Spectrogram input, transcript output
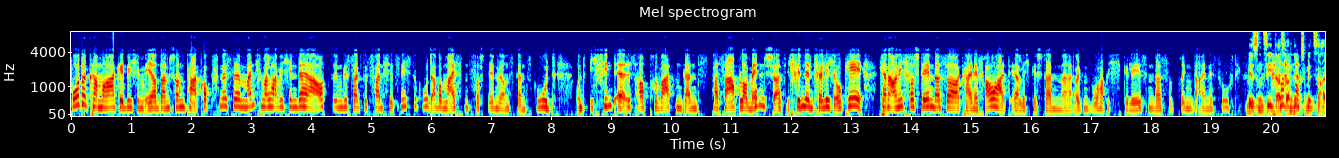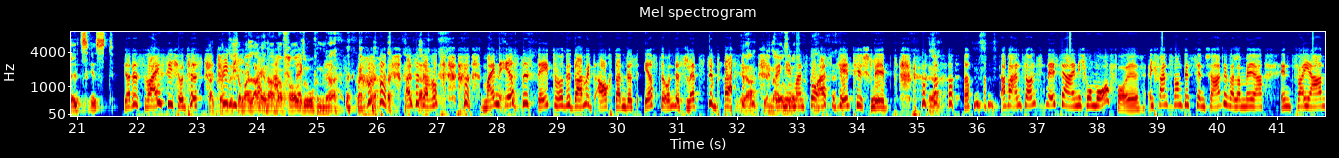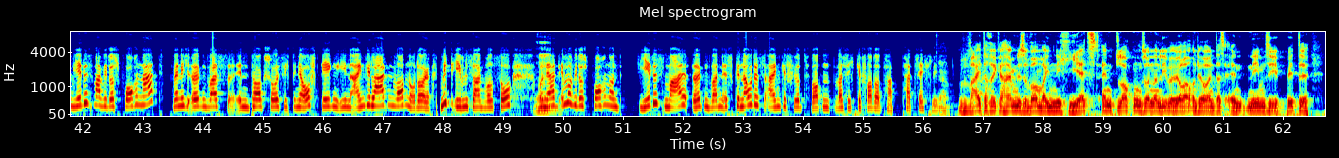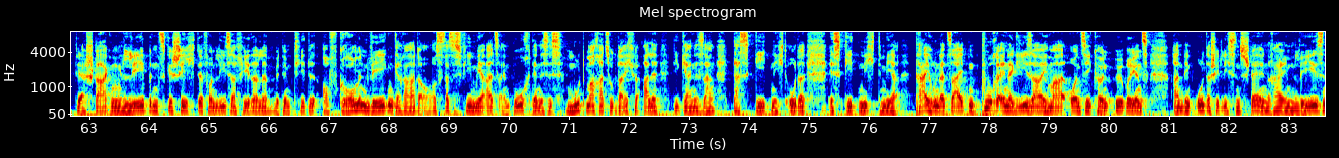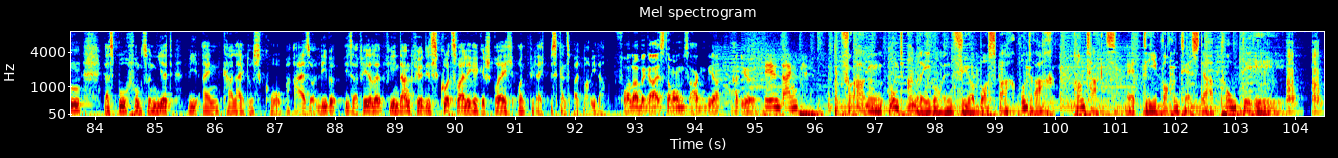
Vor der Kamera gebe ich ihm eher dann schon ein paar Kopfnüsse. Manchmal habe ich hinterher auch zu ihm gesagt, das fand ich jetzt nicht so gut, aber meistens verstehen wir uns ganz gut. Und ich finde, er ist auch privat ein ganz passabler Mensch. Also ich finde ihn völlig okay. Ich kann auch nicht verstehen, dass er keine Frau hat, ehrlich gestanden. Irgendwo habe ich gelesen, dass er dringend eine sucht. Wissen Sie, dass er nichts mit Salz isst? Ja, das weiß ich und das. Da können Sie schon mal lange nach einer Frau suchen. Ja? also da wird mein erstes Date würde damit auch dann das erste und das letzte bleiben, ja, genau wenn so. jemand so asketisch lebt. Ja. Aber ansonsten ist er eigentlich humorvoll. Ich fand es noch ein bisschen schade, weil er mir ja in zwei Jahren jedes Mal widersprochen hat wenn ich irgendwas in Talkshows, ich bin ja oft gegen ihn eingeladen worden oder mit ihm, sagen wir es so, und er hat immer widersprochen und jedes Mal irgendwann ist genau das eingeführt worden, was ich gefordert habe, tatsächlich. Ja. Weitere Geheimnisse wollen wir nicht jetzt entlocken, sondern liebe Hörer und Hörerinnen, das entnehmen Sie bitte der starken Lebensgeschichte von Lisa Federle mit dem Titel Auf krummen Wegen geradeaus. Das ist viel mehr als ein Buch, denn es ist Mutmacher zugleich für alle, die gerne sagen, das geht nicht oder es geht nicht mehr. 300 Seiten pure Energie, sage ich mal, und Sie können übrigens an den unterschiedlichsten Stellen reinlesen. Das Buch funktioniert wie ein Kaleidoskop. Also, liebe Lisa Federle, vielen Dank für dieses kurzweilige Gespräch und vielleicht bis ganz bald mal wieder. Voller Begeisterung sagen wir Adieu. Vielen Dank. Fragen und Anregungen für Bosbach und Rach? Kontakt at diewochentester.de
